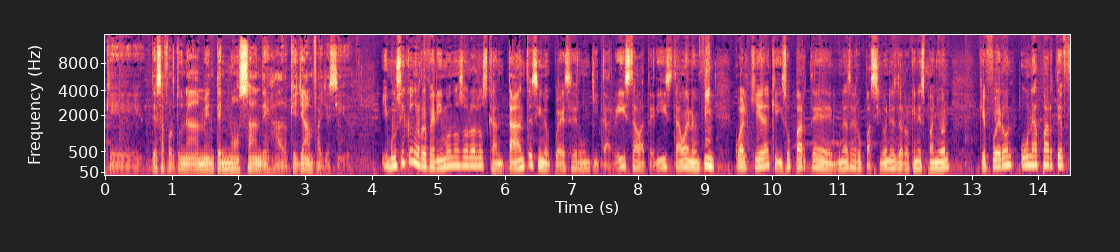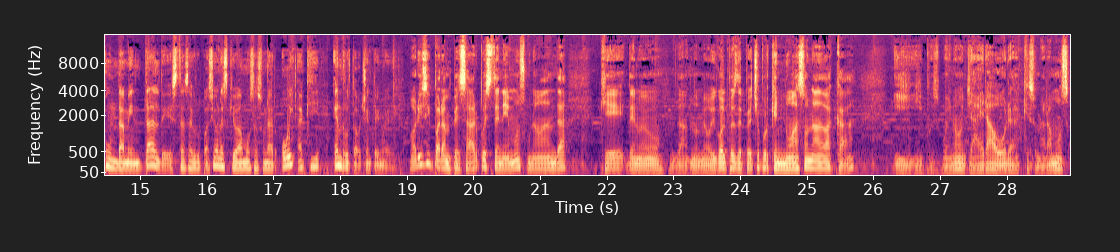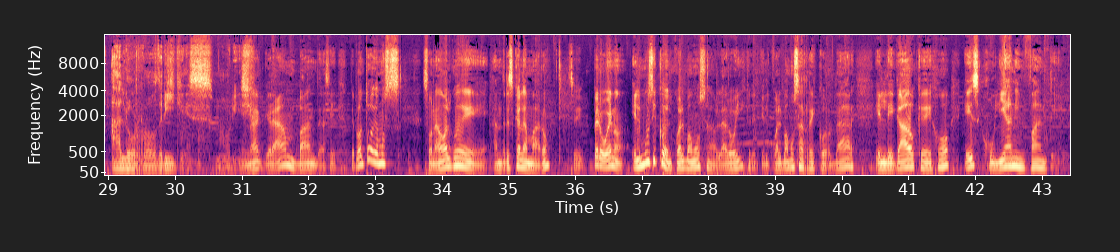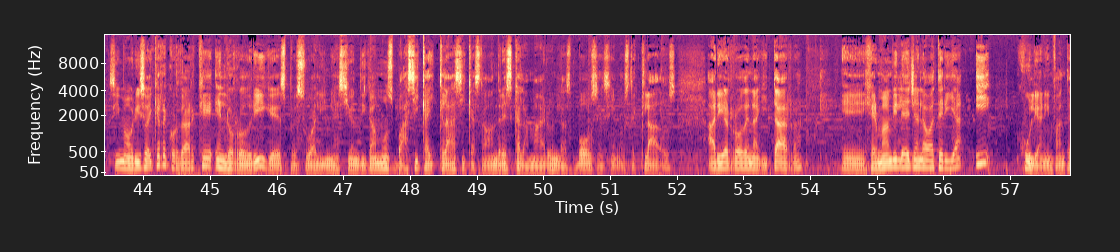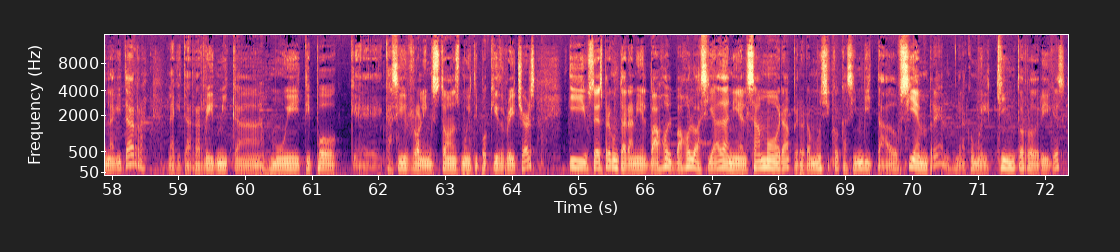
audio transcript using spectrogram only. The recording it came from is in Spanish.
que desafortunadamente nos han dejado, que ya han fallecido. Y músicos nos referimos no solo a los cantantes, sino puede ser un guitarrista, baterista, bueno, en fin, cualquiera que hizo parte de algunas agrupaciones de rock en español que fueron una parte fundamental de estas agrupaciones que vamos a sonar hoy aquí en Ruta 89. Mauricio, y para empezar, pues tenemos una banda que de nuevo no, me doy golpes de pecho porque no ha sonado acá. Y, pues bueno, ya era hora que sonáramos a los Rodríguez, Mauricio. Una gran banda, sí. De pronto habíamos sonado algo de Andrés Calamaro. Sí. Pero bueno, el músico del cual vamos a hablar hoy, el cual vamos a recordar, el legado que dejó, es Julián Infante. Sí, Mauricio, hay que recordar que en Los Rodríguez, pues su alineación, digamos, básica y clásica, estaba Andrés Calamaro en las voces y en los teclados, Ariel Rod en la guitarra, eh, Germán Vilella en la batería y Julián Infante en la guitarra. La guitarra rítmica, muy tipo casi Rolling Stones, muy tipo Keith Richards. Y ustedes preguntarán, ¿y el bajo? El bajo lo hacía Daniel Zamora, pero era un músico casi invitado siempre, era como el quinto Rodríguez.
